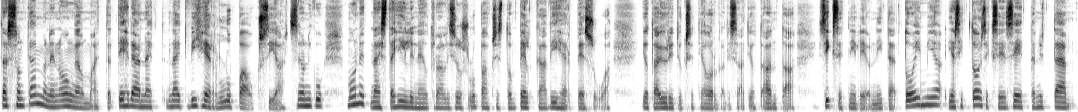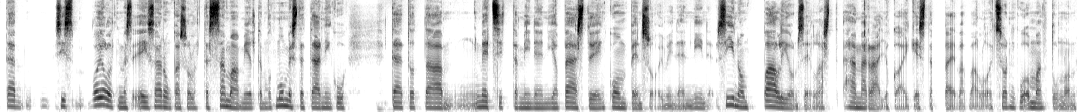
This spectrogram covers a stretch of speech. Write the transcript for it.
tässä on tämmöinen ongelma, että tehdään näitä, näitä viherlupauksia. Se on niin kuin, monet näistä hiilineutraalisuuslupauksista on pelkkää viherpesua, jota yritykset ja organisaatiot antaa siksi, että niillä ei ole niitä toimia. Ja sitten toisekseen se, että nyt tämä, tämä siis voi olla, että mä ei Sadun kanssa olla tässä samaa mieltä, mutta mun mielestä tämä niin kuin, tämä tota, metsittäminen ja päästöjen kompensoiminen, niin siinä on paljon sellaista hämärää, joka ei kestä päivävaloa. Että se on niin kuin oman tunnon,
